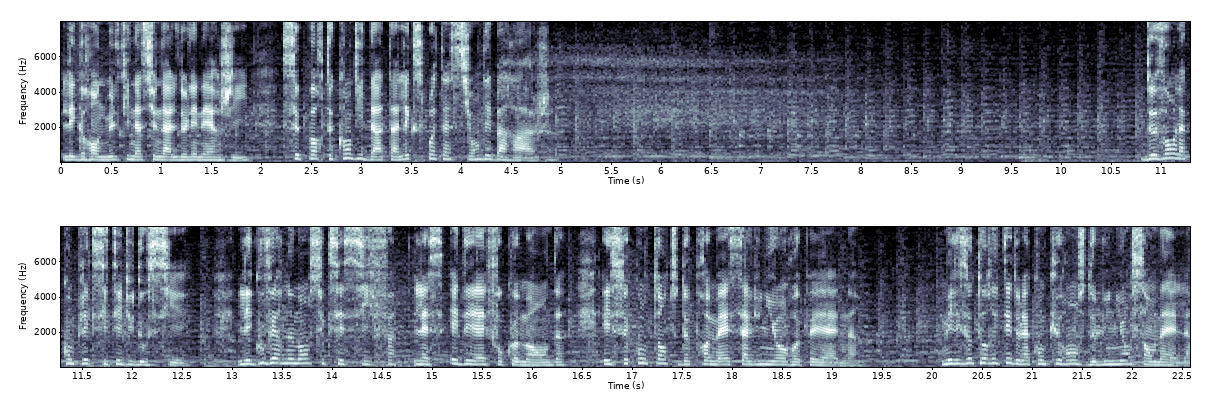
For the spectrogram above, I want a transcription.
Les grandes multinationales de l'énergie se portent candidates à l'exploitation des barrages. Devant la complexité du dossier, les gouvernements successifs laissent EDF aux commandes et se contentent de promesses à l'Union européenne. Mais les autorités de la concurrence de l'Union s'en mêlent.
